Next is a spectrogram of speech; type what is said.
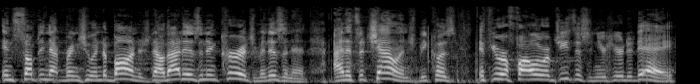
in something that brings you into bondage. Now that is an encouragement, isn't it? And it's a challenge because if you're a follower of Jesus and you're here today,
